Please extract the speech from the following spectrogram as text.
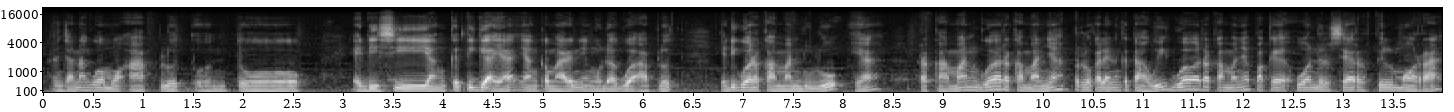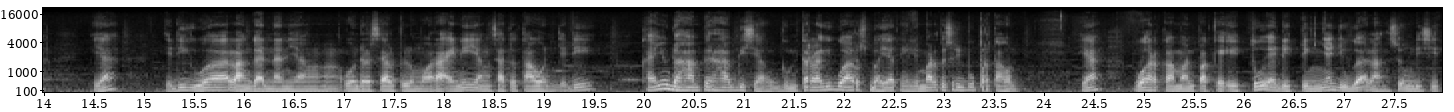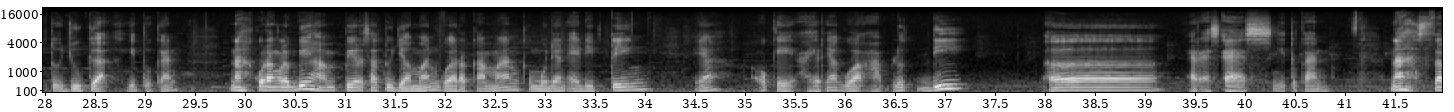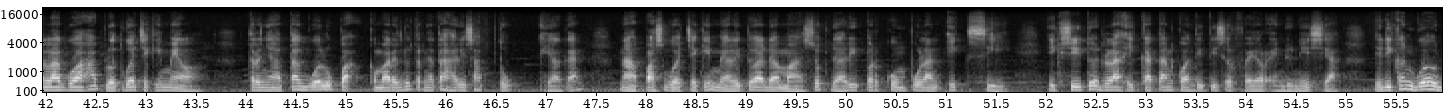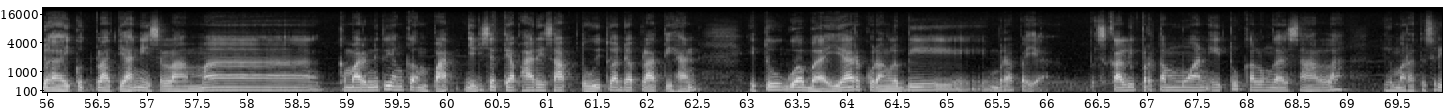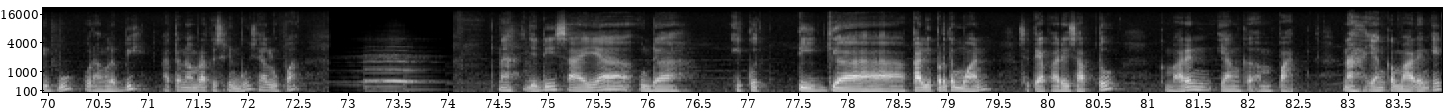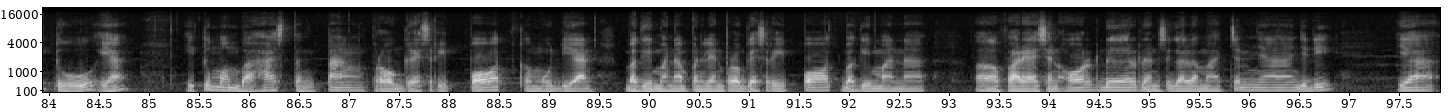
Rencana gua mau upload untuk edisi yang ketiga ya yang kemarin yang udah gua upload. Jadi gua rekaman dulu ya. Rekaman gua rekamannya perlu kalian ketahui gua rekamannya pakai Wondershare Filmora ya. Jadi gua langganan yang Wondershare Filmora ini yang satu tahun. Jadi kayaknya udah hampir habis ya. Bentar lagi gua harus bayar nih 500 ribu per tahun ya gua rekaman pakai itu editingnya juga langsung di situ juga gitu kan. Nah kurang lebih hampir satu jaman gua rekaman kemudian editing ya. Oke akhirnya gua upload di uh, eh, RSS gitu kan. Nah setelah gua upload gua cek email. Ternyata gua lupa. Kemarin tuh ternyata hari Sabtu ya kan. Nah pas gua cek email itu ada masuk dari perkumpulan IKSI IKSI itu adalah Ikatan Quantity Surveyor Indonesia. Jadi kan gue udah ikut pelatihan nih selama kemarin itu yang keempat. Jadi setiap hari Sabtu itu ada pelatihan. Itu gue bayar kurang lebih berapa ya? Sekali pertemuan itu kalau nggak salah 500 ribu kurang lebih atau 600 ribu saya lupa. Nah jadi saya udah ikut tiga kali pertemuan setiap hari Sabtu Kemarin yang keempat. Nah, yang kemarin itu ya itu membahas tentang progress report, kemudian bagaimana penilaian progress report, bagaimana uh, variation order dan segala macamnya. Jadi ya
